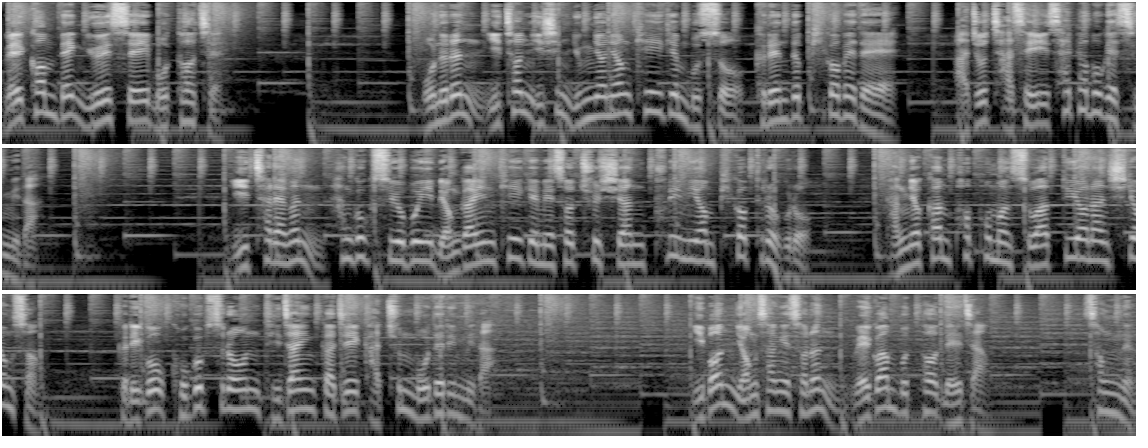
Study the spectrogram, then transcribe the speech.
웰컴 백 USA 모터즈. 오늘은 2026년형 K겜 무쏘 그랜드 픽업에 대해 아주 자세히 살펴보겠습니다. 이 차량은 한국 SUV 명가인 K겜에서 출시한 프리미엄 픽업 트럭으로 강력한 퍼포먼스와 뛰어난 실용성, 그리고 고급스러운 디자인까지 갖춘 모델입니다. 이번 영상에서는 외관부터 내장, 성능,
